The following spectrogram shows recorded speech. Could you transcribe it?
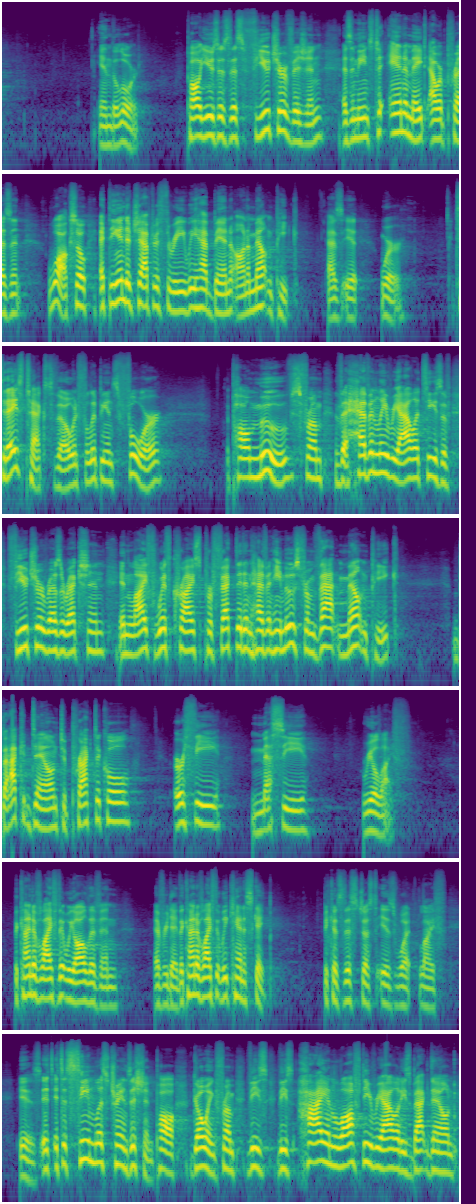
in the Lord. Paul uses this future vision as a means to animate our present walk. So at the end of chapter 3, we have been on a mountain peak, as it were. Today's text, though, in Philippians 4, Paul moves from the heavenly realities of future resurrection in life with Christ perfected in heaven. He moves from that mountain peak back down to practical, earthy, messy, real life. The kind of life that we all live in every day, the kind of life that we can't escape, because this just is what life is. It's, it's a seamless transition, Paul going from these, these high and lofty realities back down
